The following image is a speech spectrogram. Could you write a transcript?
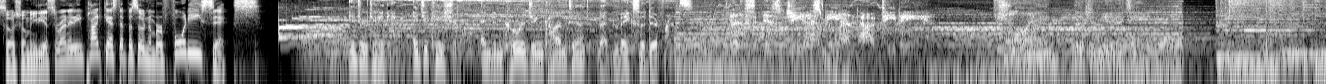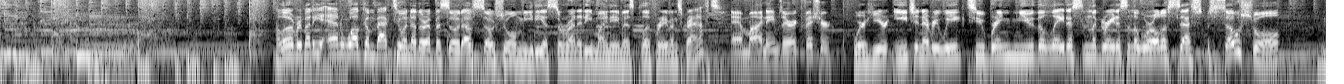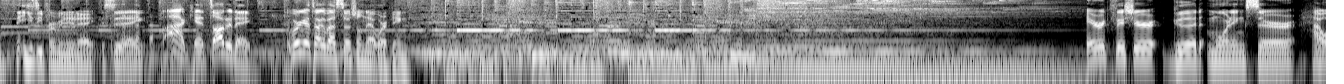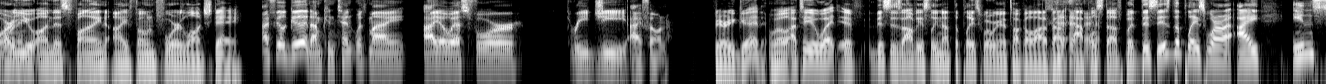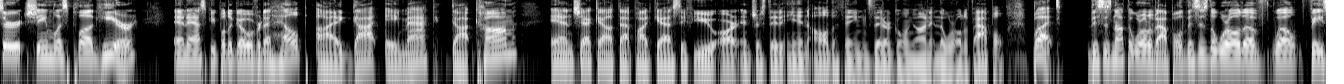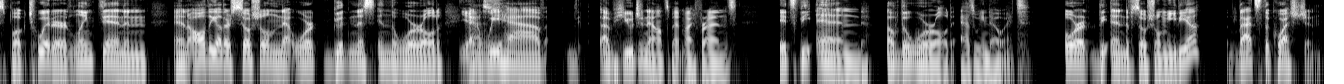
Social Media Serenity Podcast, episode number 46. Entertaining, educational, and encouraging content that makes a difference. This is GSPN.TV. Join the community. Hello, everybody, and welcome back to another episode of Social Media Serenity. My name is Cliff Ravenscraft. And my name's Eric Fisher. We're here each and every week to bring you the latest and the greatest in the world of ses- social. Easy for me today. Today, ah, I can't talk today. We're going to talk about social networking. Eric Fisher, good morning, sir. How Good are you on this fine iPhone 4 launch day? I feel good. I'm content with my iOS 4 3G iPhone. Very good. Well, I'll tell you what, if this is obviously not the place where we're going to talk a lot about Apple stuff, but this is the place where I insert shameless plug here and ask people to go over to helpigotamac.com and check out that podcast if you are interested in all the things that are going on in the world of Apple. But this is not the world of Apple. This is the world of well, Facebook, Twitter, LinkedIn, and and all the other social network goodness in the world. Yes. And we have a huge announcement, my friends. It's the end of the world as we know it, or the end of social media. That's the question.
